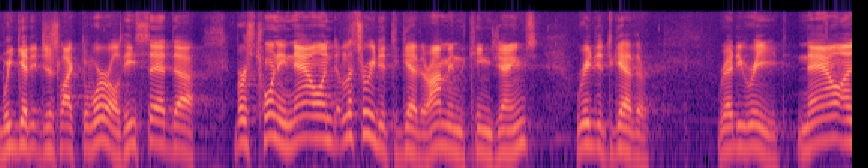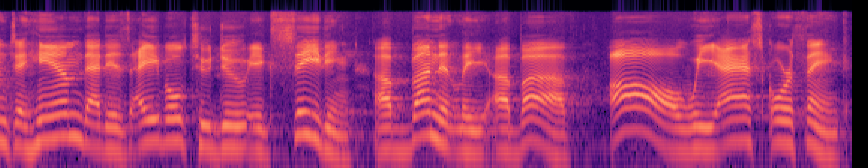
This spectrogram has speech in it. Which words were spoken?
we get it just like the world. He said, uh, Verse 20, now, and let's read it together. I'm in the King James. Read it together. Ready, read. Now unto him that is able to do exceeding abundantly above all we ask or think,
